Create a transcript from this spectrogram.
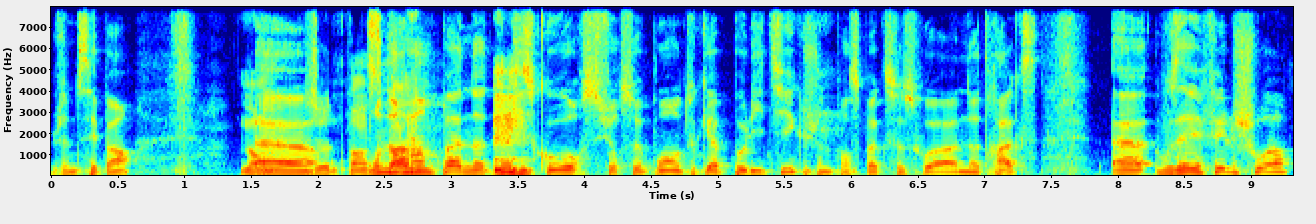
je ne sais pas. Non, je ne pense on pas. n'oriente pas notre discours sur ce point, en tout cas politique. Je ne pense pas que ce soit notre axe. Euh, vous avez fait le choix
